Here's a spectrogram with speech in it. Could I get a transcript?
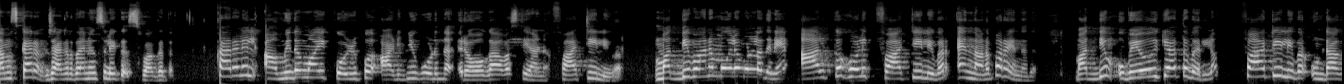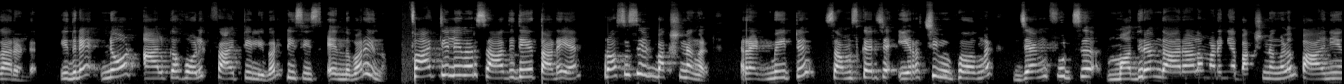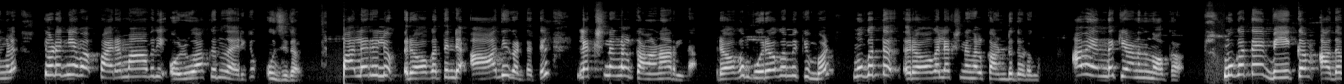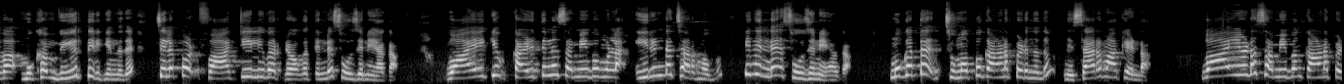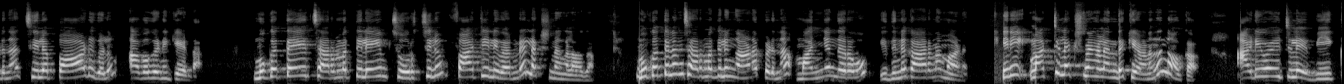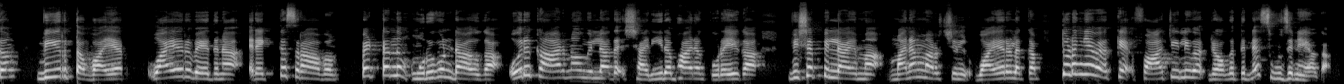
നമസ്കാരം. ജാഗ്രത ന്യൂസിലേക്ക് സ്വാഗതം. കരളിൽ അമിതമായി കൊഴുപ്പ് അടിഞ്ഞുകൂടുന്ന രോഗാവസ്ഥയാണ് ഫാറ്റി ലിവർ. മദ്യപാനം മൂലമുള്ളതിനെ ആൽക്കഹോളിക് ഫാറ്റി ലിവർ എന്നാണ് പറയുന്നത്. മദ്യം ഉപയോഗിക്കാത്തവരിലും ഫാറ്റി ലിവർ ഉണ്ടാകാറുണ്ട്. ഇതിനെ non alcoholic fatty liver disease എന്ന് പറയുന്നു. ഫാറ്റി ലിവർ സാധ്യതയെ തടയാൻ പ്രോസസ്ഡ് ഭക്ഷണങ്ങൾ റെഡ് മീറ്റ് സംസ്കരിച്ച ഇറച്ചി വിഭവങ്ങൾ ജങ്ക് ഫുഡ്സ് മധുരം ധാരാളം അടങ്ങിയ ഭക്ഷണങ്ങളും പാനീയങ്ങളും തുടങ്ങിയവ പരമാവധി ഒഴിവാക്കുന്നതായിരിക്കും ഉചിതം. പലരിലും രോഗത്തിന്റെ ആദ്യഘട്ടത്തിൽ ലക്ഷണങ്ങൾ കാണാറില്ല. രോഗം പുരോഗമിക്കുമ്പോൾ മുഖത്ത് രോഗലക്ഷണങ്ങൾ കണ്ടു തുടങ്ങും. അവ എന്തൊക്കെയാണെന്ന് നോക്കാം. മുഖത്തെ വീക്കം അഥവാ മുഖം വീർത്തിരിക്കുന്നത് ചിലപ്പോൾ ഫാറ്റി ലിവർ രോഗത്തിന്റെ സൂചനയാകാം. വായയ്ക്കും കഴുത്തിന് സമീപമുള്ള ഇരുണ്ട ചർമ്മവും ഇതിന്റെ സൂചനയാകാം. മുഖത്ത് ചുമപ്പ് കാണപ്പെടുന്നതും നിസ്സാരമാക്കേണ്ട. വായയുടെ സമീപം കാണപ്പെടുന്ന ചില പാടുകളും അവഗണിക്കേണ്ട. മുഖത്തെ ചർമ്മത്തിലെയും ചൊറിച്ചിലും ഫാറ്റി ലിവറിന്റെ ലക്ഷണങ്ങളാകാം. മുഖത്തിലും ചർമ്മത്തിലും കാണപ്പെടുന്ന മഞ്ഞ നിറവും ഇതിന് കാരണമാണ്. ഇനി മറ്റു ലക്ഷണങ്ങൾ എന്തൊക്കെയാണെന്ന് നോക്കാം. അടിവയറ്റിലെ വീക്കം വീർത്ത വയർ വയറുവേദന രക്തസ്രാവം പെട്ടെന്ന് മുറിവുണ്ടാവുക ഒരു കാരണവുമില്ലാതെ ശരീരഭാരം കുറയുക വിശപ്പില്ലായ്മ മനം മറിച്ചിൽ വയറിളക്കം തുടങ്ങിയവയൊക്കെ ഫാറ്റി ലിവർ രോഗത്തിന്റെ സൂചനയാകാം.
